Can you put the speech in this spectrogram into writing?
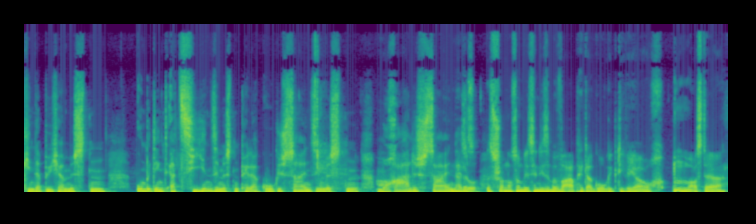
Kinderbücher müssten unbedingt erziehen, sie müssten pädagogisch sein, sie müssten moralisch sein. Ja, also das ist schon noch so ein bisschen diese Bewahrpädagogik, die wir ja auch aus der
